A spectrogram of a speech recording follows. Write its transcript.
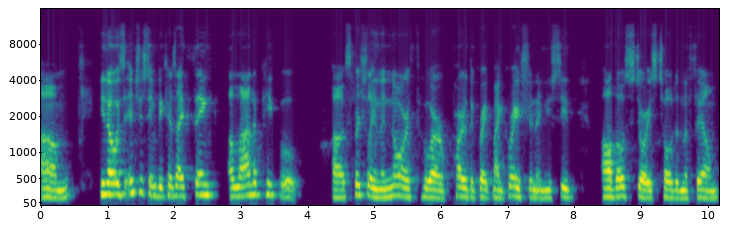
Um, you know, it's interesting because I think a lot of people, uh, especially in the North, who are part of the Great Migration, and you see all those stories told in the film,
